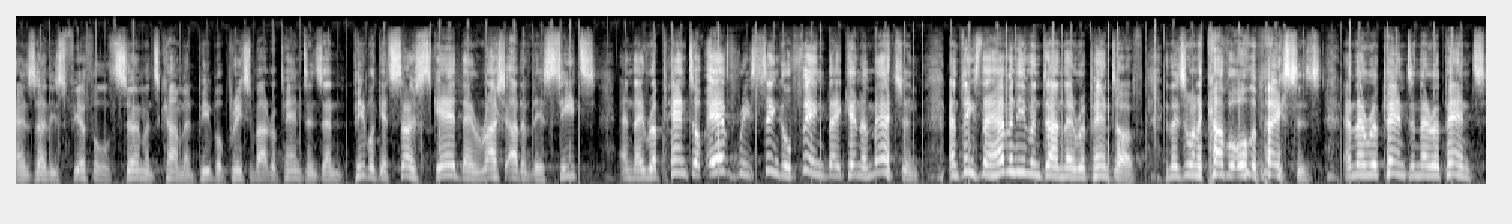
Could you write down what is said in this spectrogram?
And so these fearful sermons come, and people preach about repentance, and people get so scared they rush out of their seats and they repent of every single thing they can imagine. And things they haven't even done, they repent of. And they just want to cover all the bases. And they repent and they repent.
